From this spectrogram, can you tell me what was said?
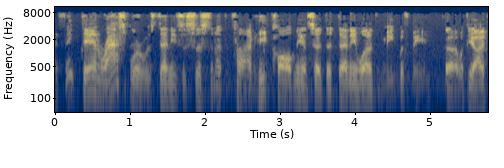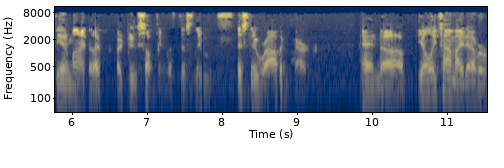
I think Dan Raspler was Denny's assistant at the time. He called me and said that Denny wanted to meet with me uh, with the idea in mind that I'd, I'd do something with this new this new Robin character. And uh, the only time I'd ever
